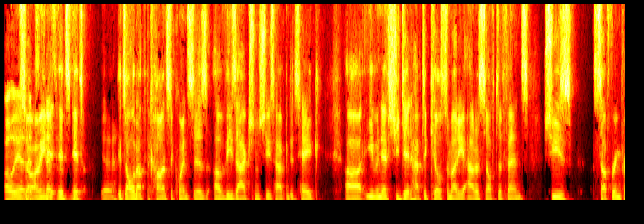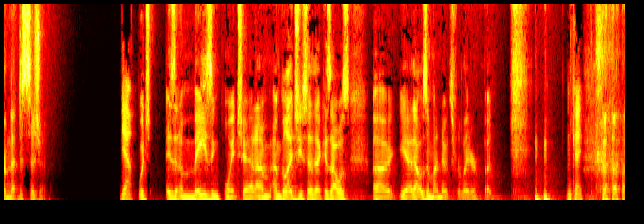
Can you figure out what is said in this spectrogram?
Oh yeah. so that's- I mean, that's- it's it's yeah. it's all about the consequences of these actions she's having to take. Uh, even if she did have to kill somebody out of self-defense, she's suffering from that decision. Yeah, which is an amazing point, Chad. I'm I'm glad you said that because I was, uh, yeah, that was in my notes for later. But Okay.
